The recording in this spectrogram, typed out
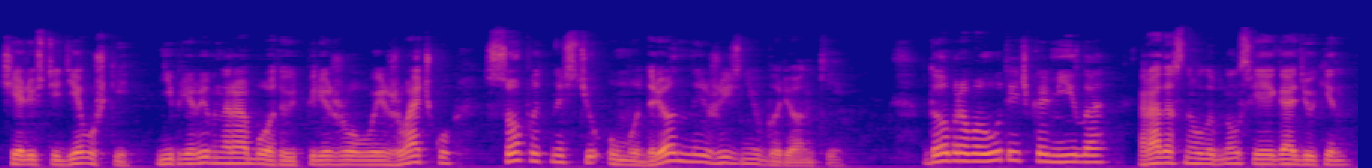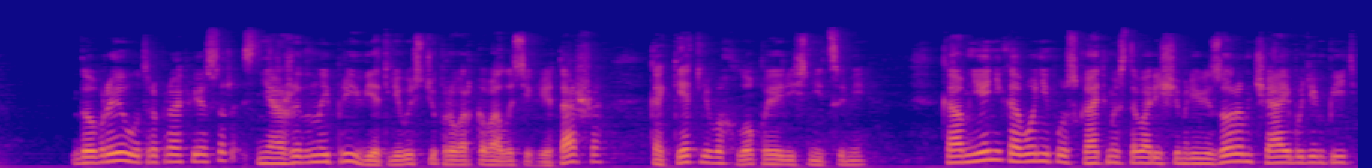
Челюсти девушки непрерывно работают, пережевывая жвачку с опытностью умудренной жизнью буренки. Доброго утречка, мила, радостно улыбнулся ей Гадюкин. Доброе утро, профессор, с неожиданной приветливостью проворковала секретарша, кокетливо хлопая ресницами. Ко мне никого не пускать, мы с товарищем ревизором чай будем пить.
